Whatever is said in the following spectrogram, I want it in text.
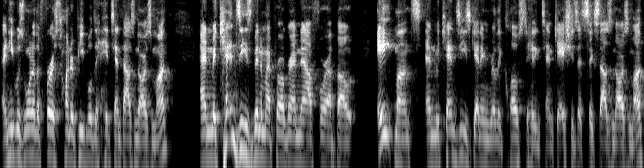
And he was one of the first hundred people to hit $10,000 a month. And Mackenzie's been in my program now for about eight months, and Mackenzie's getting really close to hitting 10K. She's at $6,000 a month.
